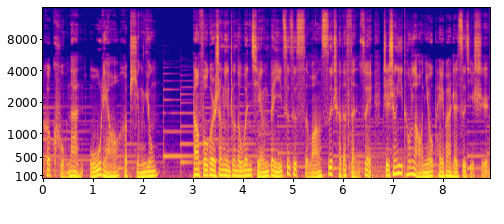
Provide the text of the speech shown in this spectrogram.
和苦难、无聊和平庸。当福贵生命中的温情被一次次死亡撕扯得粉碎，只剩一头老牛陪伴着自己时，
